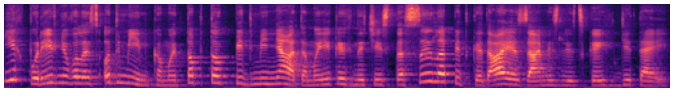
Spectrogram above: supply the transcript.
Їх порівнювали з одмінками, тобто підмінятами, яких нечиста сила підкидає замість людських дітей.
